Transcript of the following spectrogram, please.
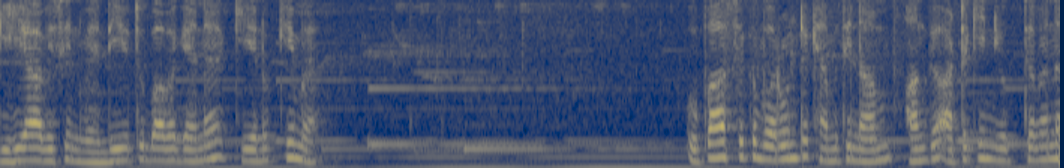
ගිහියා විසින් වැඳිය යුතු බව ගැන කියනු කිම. උපාසක වරුන්ට කැමති නම් අංග අටකින් යුක්ත වන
